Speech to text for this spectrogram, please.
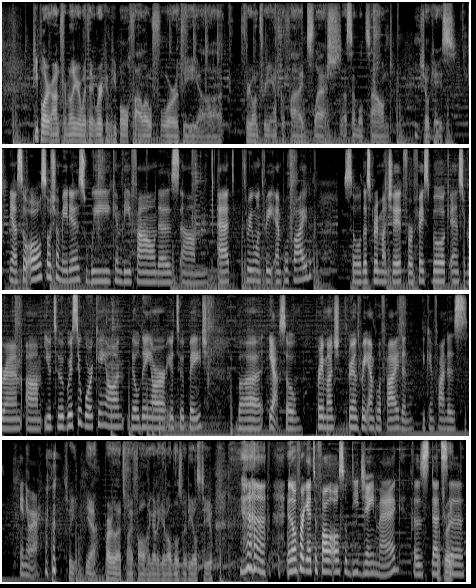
people are unfamiliar with it, where can people follow for the uh, 313 amplified slash assembled sound showcase? Yeah. So all social medias we can be found as um, at 313 amplified. So that's pretty much it for Facebook, Instagram, um, YouTube. We're still working on building our YouTube page, but yeah. So pretty much 313 amplified, and you can find us anywhere. Sweet. Yeah, part of that's my fault. I got to get all those videos to you. and don't forget to follow also DJ Mag because that's, That's right. a,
